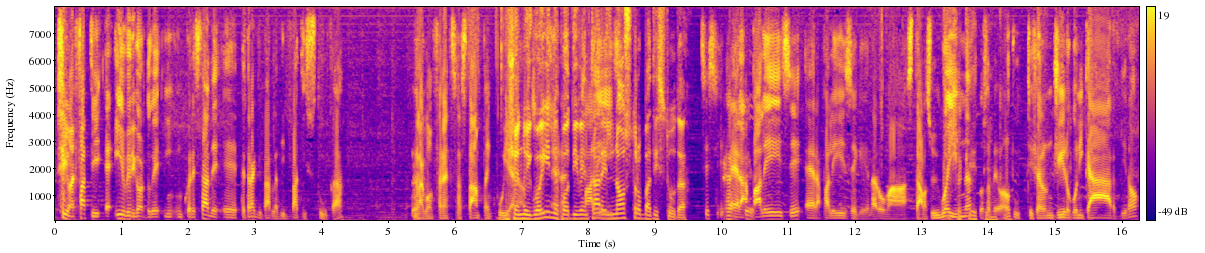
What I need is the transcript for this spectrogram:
Sì, ma infatti eh, io vi ricordo che in, in quell'estate eh, Petraghi parla di Batistuta nella conferenza stampa in cui Dicendo era, Higuain era può diventare palese- il nostro Batistuta. Sì, sì, Eh, era sì. palese, era palese che la Roma stava su Higuain, lo sapevano tutti, c'era un giro con i cardi, no?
